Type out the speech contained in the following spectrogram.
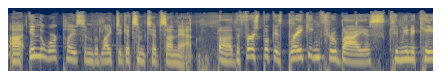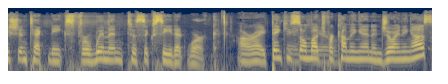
uh, in the workplace and would like to get some tips on that. Uh, the first book is Breaking Through Bias Communication Techniques for Women to Succeed at Work. All right. Thank you Thank so much you. for coming in and joining us.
